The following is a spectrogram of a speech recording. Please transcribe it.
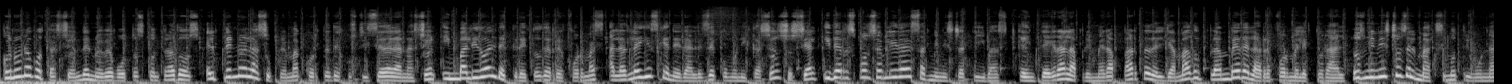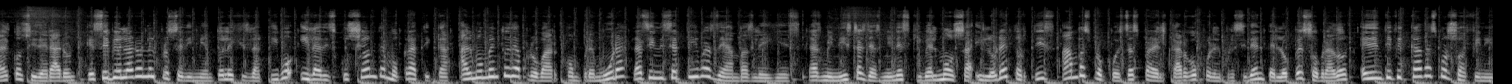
Con una votación de nueve votos contra dos, el Pleno de la Suprema Corte de Justicia de la Nación invalidó el decreto de reformas a las leyes generales de comunicación social y de responsabilidades administrativas que integran la primera parte del llamado Plan B de la reforma electoral. Los ministros del máximo tribunal consideraron que se violaron el procedimiento legislativo y la discusión democrática al momento de aprobar con premura las iniciativas de ambas leyes. Las ministras Yasmín Esquivel Moza y Loreto Ortiz, ambas propuestas para el cargo por el presidente López Obrador, identificadas por su afinidad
